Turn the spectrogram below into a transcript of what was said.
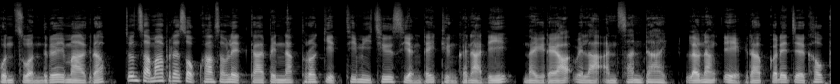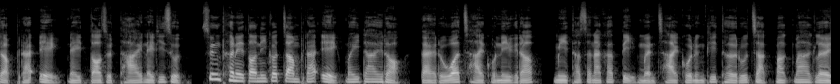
คนส่วนเรื่อยมาครับ จนสามารถประสบความสำเร็จกลายเป็นนักธุรกิจที่มีชื่อเสียงได้ถึงขนาดนี้ ในระยะเวลาอันสั้นได้ แล้วนางเอกรับก็ได้เจอเข้ากับพระเอกในตอนสุดท้ายในที่สุด ซึ่งเธอในตอนนี้ก็จำพระเอกไม่ได้หรอก แต่รู้ว่าชายคนนี้ครับ มีทัศนคติเหมือนชายคนหนึ่งที่เธอรู้จักมากๆเลย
